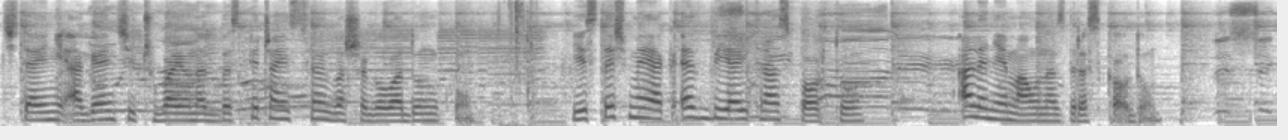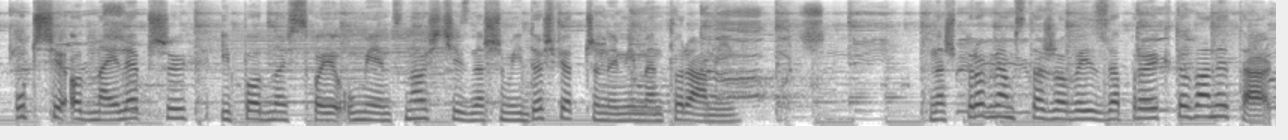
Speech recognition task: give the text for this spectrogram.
Ci tajni agenci czuwają nad bezpieczeństwem Waszego ładunku. Jesteśmy jak FBI transportu, ale nie ma u nas dress kodu. Ucz się od najlepszych i podnoś swoje umiejętności z naszymi doświadczonymi mentorami. Nasz program stażowy jest zaprojektowany tak,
